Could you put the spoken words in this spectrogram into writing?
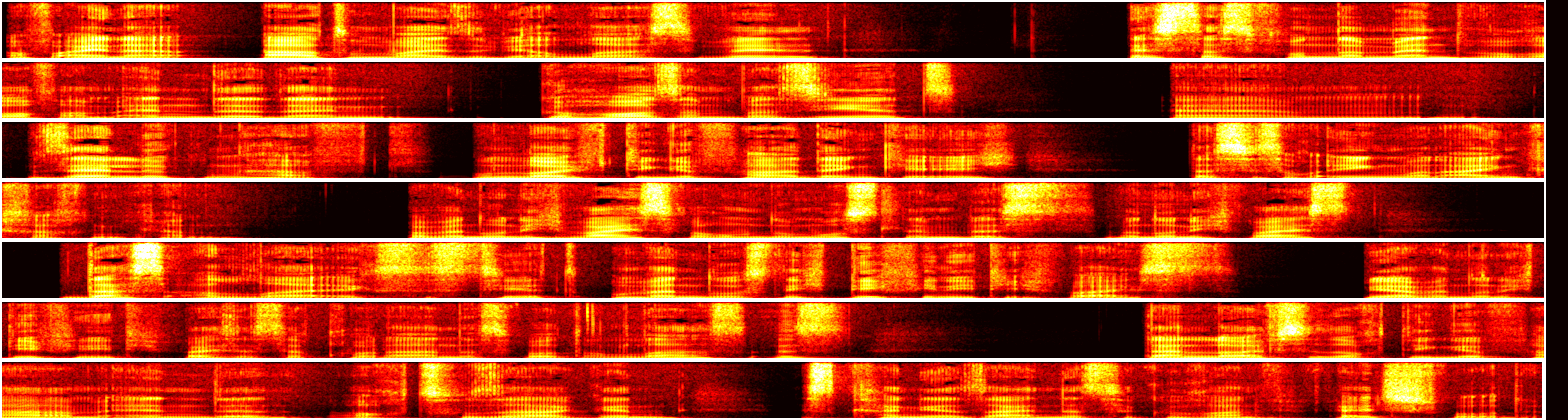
auf eine Art und Weise, wie Allah es will, ist das Fundament, worauf am Ende dein Gehorsam basiert, ähm, sehr lückenhaft und läuft die Gefahr, denke ich, dass es auch irgendwann einkrachen kann. Weil wenn du nicht weißt, warum du Muslim bist, wenn du nicht weißt, dass Allah existiert und wenn du es nicht definitiv weißt, ja, wenn du nicht definitiv weißt, dass der Koran das Wort Allahs ist, dann läufst du doch die Gefahr am Ende auch zu sagen, es kann ja sein, dass der Koran verfälscht wurde.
